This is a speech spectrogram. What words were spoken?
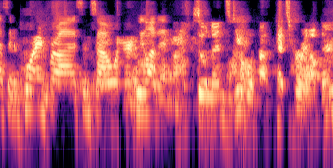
us and important for us, and so we're, we love it. so then, did you both have pets growing up there?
